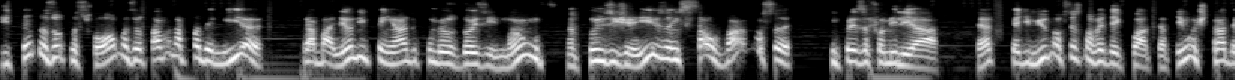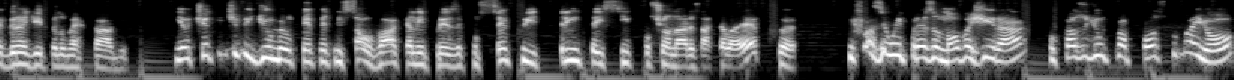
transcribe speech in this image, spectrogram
de tantas outras formas. Eu estava na pandemia trabalhando empenhado com meus dois irmãos, Antunes e Geisa, em salvar a nossa empresa familiar, certo? que é de 1994, já tem uma estrada grande aí pelo mercado. E eu tinha que dividir o meu tempo entre salvar aquela empresa com 135 funcionários naquela época e fazer uma empresa nova girar por causa de um propósito maior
